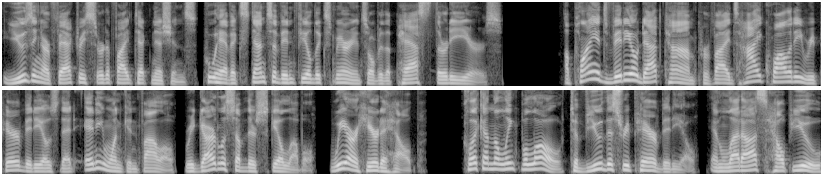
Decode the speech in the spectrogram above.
using our factory certified technicians who have extensive in-field experience over the past 30 years. ApplianceVideo.com provides high quality repair videos that anyone can follow, regardless of their skill level. We are here to help. Click on the link below to view this repair video and let us help you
